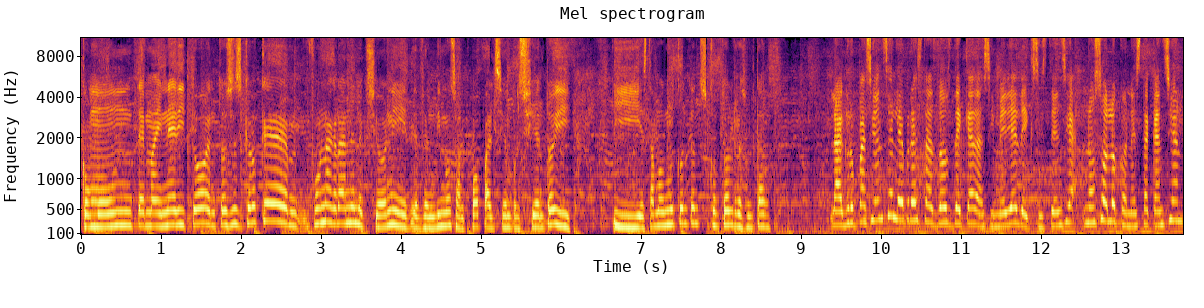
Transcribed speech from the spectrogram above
como un tema inédito. Entonces creo que fue una gran elección y defendimos al pop al 100% y, y estamos muy contentos con todo el resultado. La agrupación celebra estas dos décadas y media de existencia no solo con esta canción,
